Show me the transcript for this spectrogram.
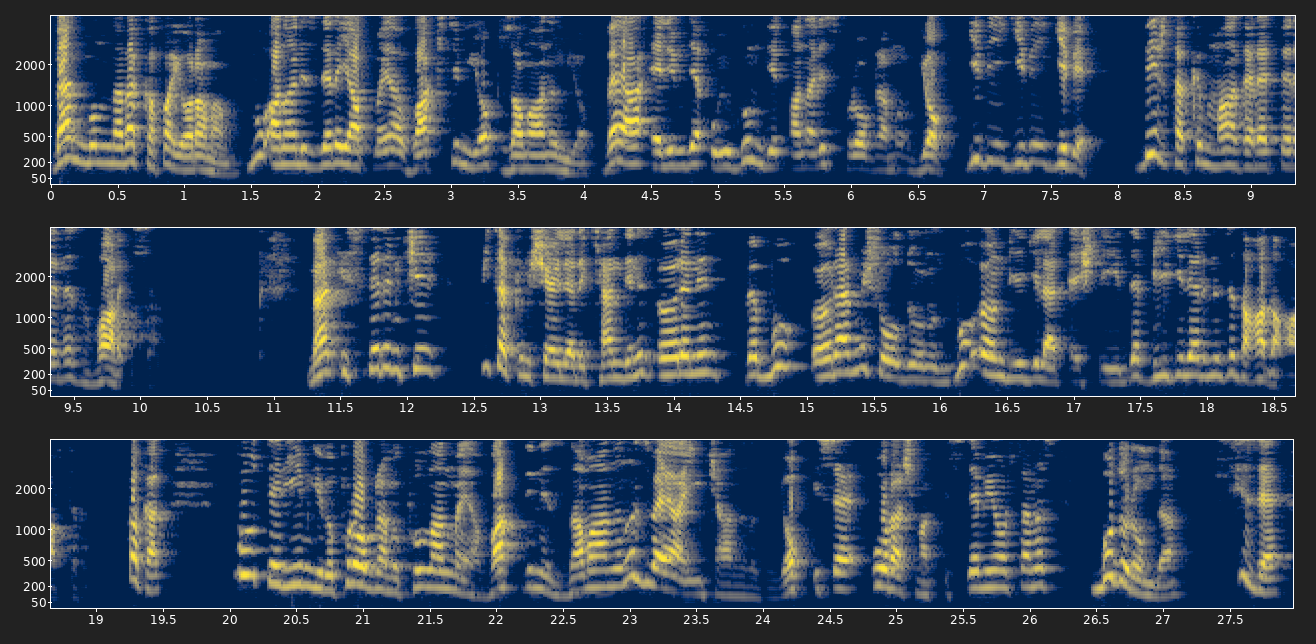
Ben bunlara kafa yoramam. Bu analizleri yapmaya vaktim yok, zamanım yok veya elimde uygun bir analiz programım yok gibi gibi gibi bir takım mazeretleriniz var ise. Ben isterim ki bir takım şeyleri kendiniz öğrenin ve bu öğrenmiş olduğunuz bu ön bilgiler eşliğinde bilgilerinizi daha da artırın. Fakat bu dediğim gibi programı kullanmaya vaktiniz, zamanınız veya imkanınız yok ise uğraşmak istemiyorsanız bu durumda size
